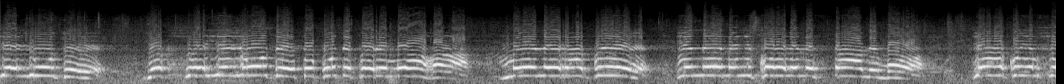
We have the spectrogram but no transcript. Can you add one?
є люди. Якщо є люди, то буде перемога. Ми не раби і ними ніколи не станемо. Дякуємо, що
